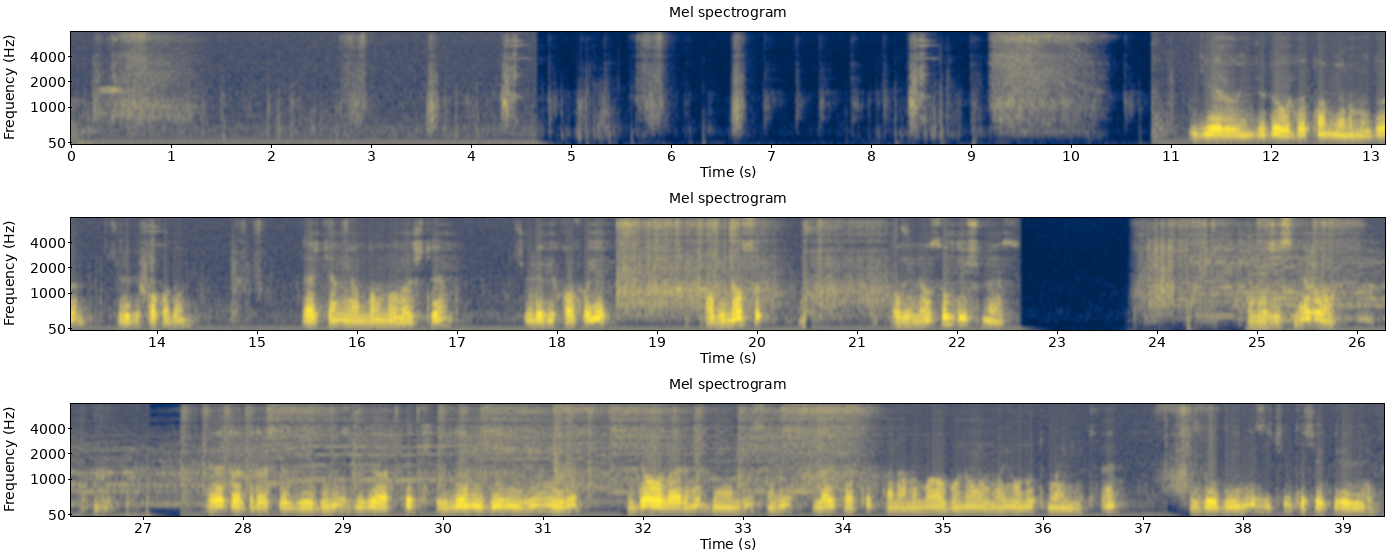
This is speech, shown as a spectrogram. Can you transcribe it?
Diğer oyuncu da orada tam yanımızda. Şöyle bir kafadan derken yandan dolaştı. Şöyle bir kafayı Abi nasıl Abi nasıl düşmez? Enerjisine bak. Evet arkadaşlar gördüğünüz gibi artık hile midir bilmiyoruz. Videolarımı beğendiyseniz like atıp kanalıma abone olmayı unutmayın lütfen. İzlediğiniz için teşekkür ederim.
